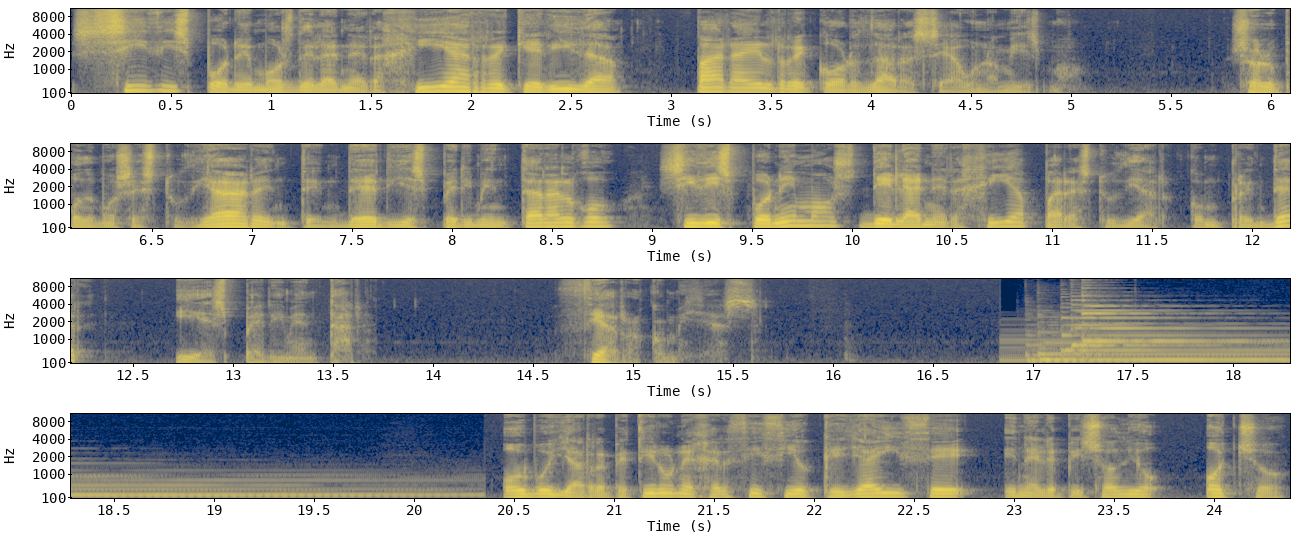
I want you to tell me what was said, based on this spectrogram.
si disponemos de la energía requerida para el recordarse a uno mismo. Solo podemos estudiar, entender y experimentar algo si disponemos de la energía para estudiar, comprender y experimentar. Cierro comillas. Hoy voy a repetir un ejercicio que ya hice en el episodio 8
